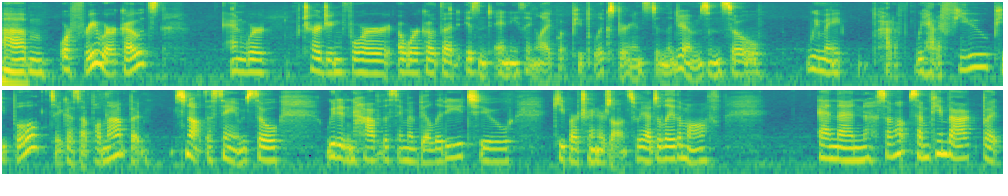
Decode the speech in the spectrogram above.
um, or free workouts. And we're charging for a workout that isn't anything like what people experienced in the gyms. And so we may had a, we had a few people take us up on that but it's not the same. So we didn't have the same ability to keep our trainers on. So we had to lay them off. And then some some came back but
